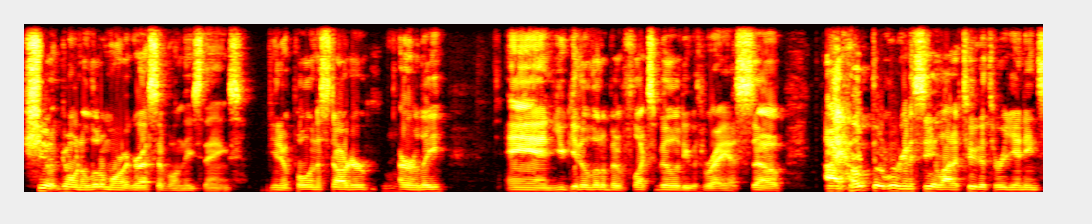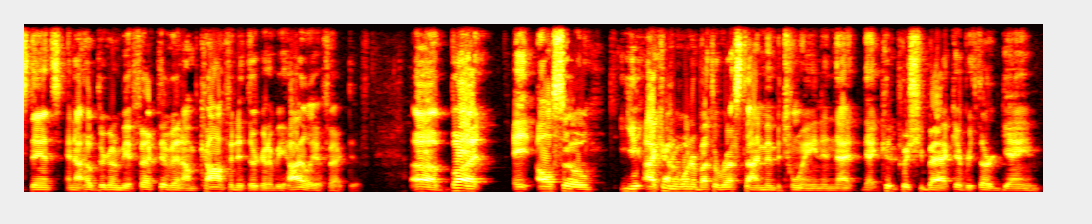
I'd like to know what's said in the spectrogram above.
Shildt going a little more aggressive on these things. You know, pulling a starter early, and you get a little bit of flexibility with Reyes. So I hope that we're going to see a lot of two to three inning stints, and I hope they're going to be effective, and I'm confident they're going to be highly effective. Uh, but it also, you, I kind of wonder about the rest time in between, and that that could push you back every third game.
